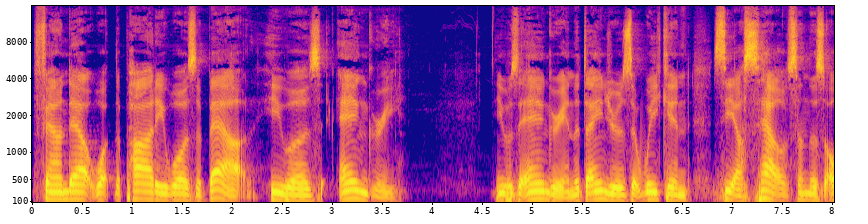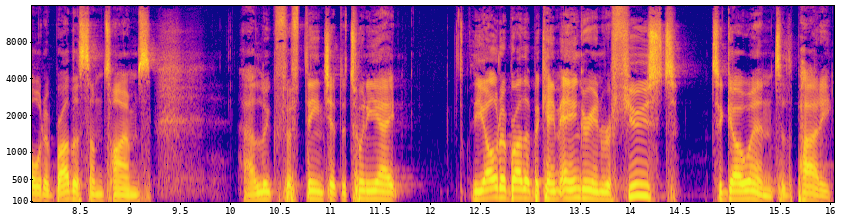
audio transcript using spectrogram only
found out what the party was about, he was angry. He was angry. And the danger is that we can see ourselves in this older brother sometimes. Uh, Luke 15, chapter 28 the older brother became angry and refused to go in to the party.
